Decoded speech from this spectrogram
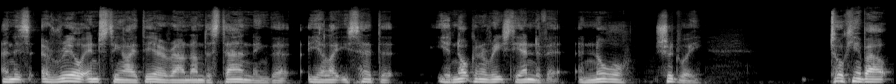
And it's a real interesting idea around understanding that, yeah, like you said, that you're not going to reach the end of it and nor should we. Talking about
